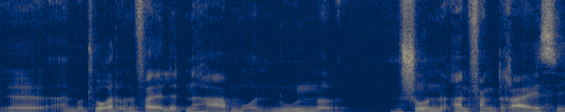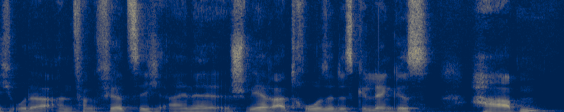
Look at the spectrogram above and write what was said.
äh, einen Motorradunfall erlitten haben und nun schon Anfang 30 oder Anfang 40 eine schwere Arthrose des Gelenkes haben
